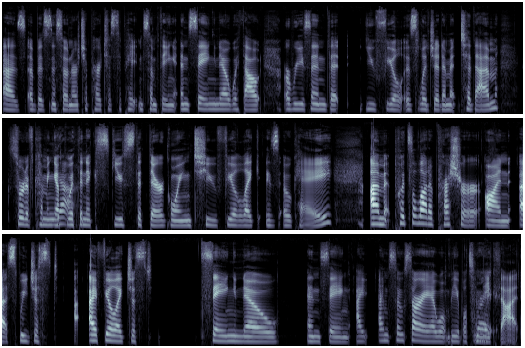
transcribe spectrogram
as a business owner to participate in something and saying no without a reason that you feel is legitimate to them sort of coming up yeah. with an excuse that they're going to feel like is okay um, it puts a lot of pressure on us we just i feel like just saying no and saying I, i'm so sorry i won't be able to right. make that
